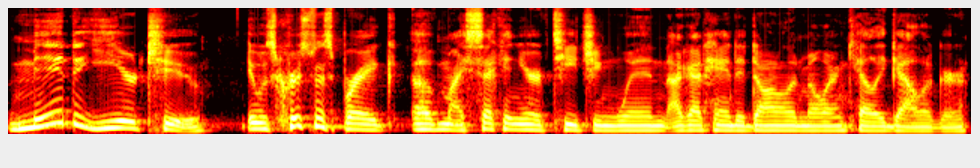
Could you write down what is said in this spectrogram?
mid year two it was Christmas break of my second year of teaching when I got handed Donalyn Miller and Kelly Gallagher.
